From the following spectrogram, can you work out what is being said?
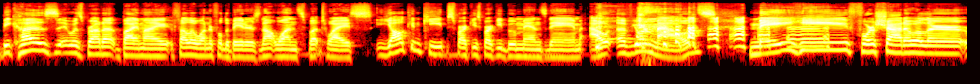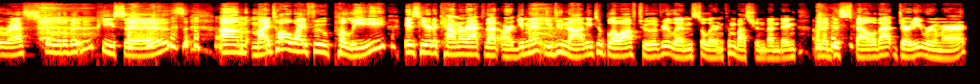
because it was brought up by my fellow wonderful debaters not once but twice y'all can keep sparky sparky boom man's name out of your mouths. May he foreshadow alert rest a little bit in pieces. Um my tall waifu P'Li is here to counteract that argument. You do not need to blow off two of your limbs to learn combustion bending. I'm going to dispel that dirty rumor.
